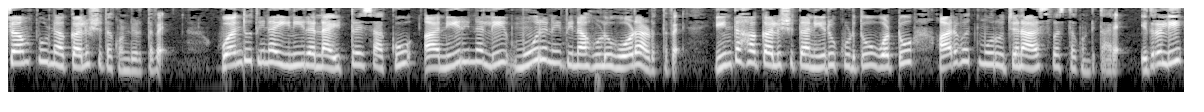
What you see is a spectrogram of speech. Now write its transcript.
ಸಂಪೂರ್ಣ ಕಲುಷಿತಗೊಂಡಿರುತ್ತವೆ. ಒಂದು ದಿನ ಈ ನೀರನ್ನ ಇಟ್ಟರೆ ಸಾಕು, ಆ ನೀರಿನಲ್ಲಿ ಮೂರನೇ ದಿನ ಹುಳು ಓಡಾಡುತ್ತವೆ. ಇಂತಹ ಕಲುಷಿತ ನೀರು ಕುಡಿದು ಒಟ್ಟು ಅರವತ್ಮೂರು ಜನ ಅಸ್ವಸ್ಥಗೊಂಡಿದ್ದಾರೆ. ಇದರಲ್ಲಿ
